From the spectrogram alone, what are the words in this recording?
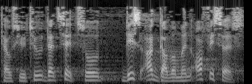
tells you to, that's it. So these are government officers.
